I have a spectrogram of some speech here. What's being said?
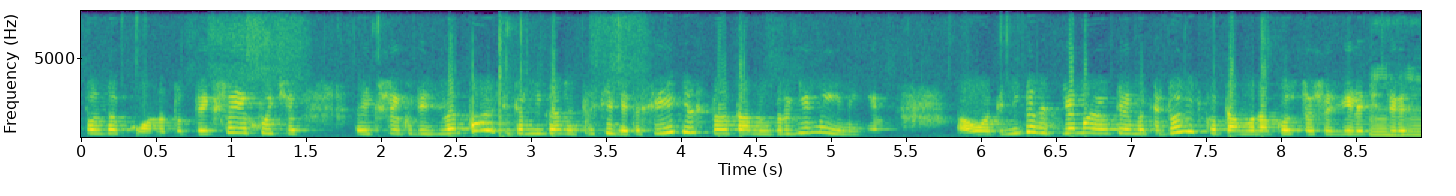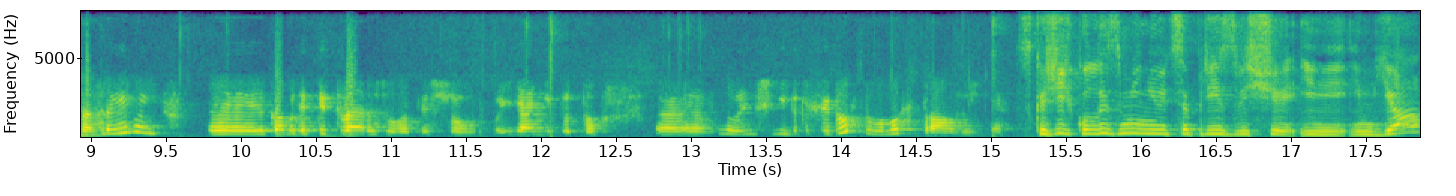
по закону. Тобто, якщо я хочу, якщо я кудись звертаюся, то мені кажуть, просіть це свідчення там з другим іменем. От, і мені кажуть, я маю отримати довідку, там вона коштує щось біля 400 гривень, е, яка буде підтверджувати, що я нібито, е, ну, інше нібито свідоцтво, воно справжнє. Скажіть, коли змінюється прізвище і ім'я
